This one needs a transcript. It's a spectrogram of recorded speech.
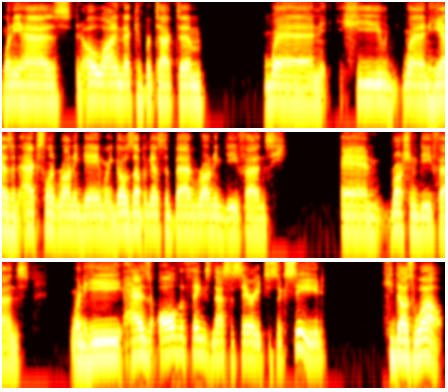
when he has an O line that can protect him, when he when he has an excellent running game, when he goes up against a bad running defense and rushing defense, when he has all the things necessary to succeed, he does well.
